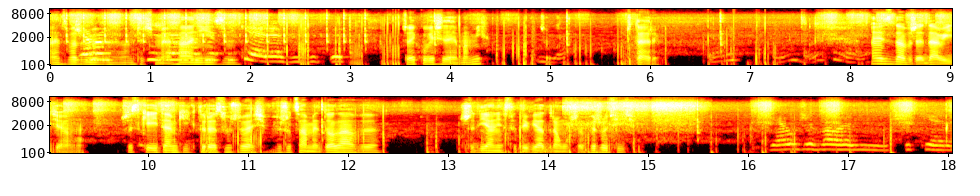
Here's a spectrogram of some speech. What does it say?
A więc Ja możemy mam wyłączyć mechanizm. Człowieku, wiesz ile ja mam ich? Cztery. Cztery? A więc dobrze, Dawidzie. Wszystkie itemki, które zużyłeś, wyrzucamy do lawy. Czyli ja niestety wiadra muszę wyrzucić. Ja używałem siekierę.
